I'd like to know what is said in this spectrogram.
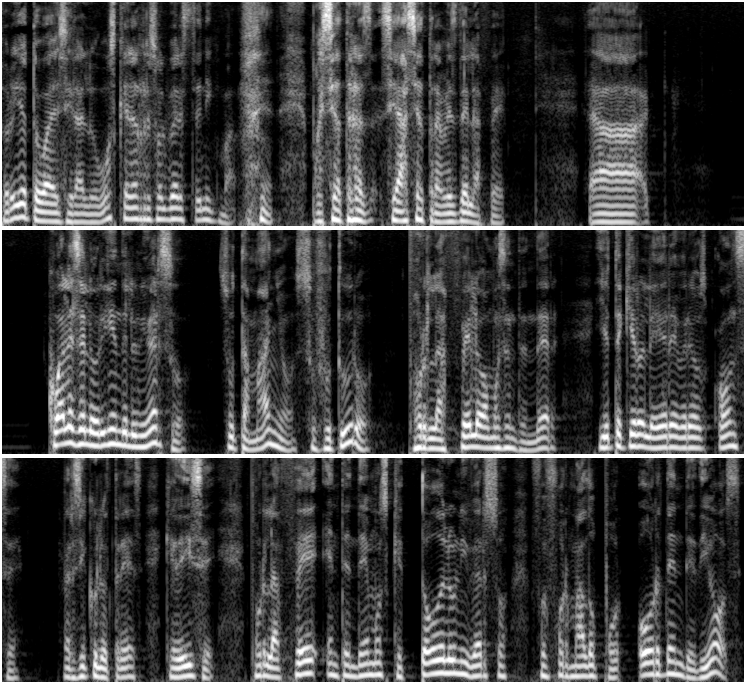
Pero yo te voy a decir algo, vos querés resolver este enigma, pues se, se, hace a través de la fe. Ah, ¿Cuál es el origen del universo? Su tamaño, su futuro. Por la fe lo vamos a entender yo te quiero leer Hebreos 11, versículo 3, que dice, por la fe entendemos que todo el universo fue formado por orden de Dios,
